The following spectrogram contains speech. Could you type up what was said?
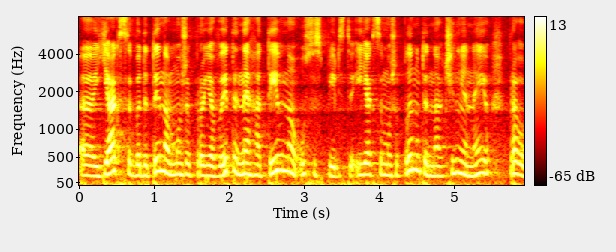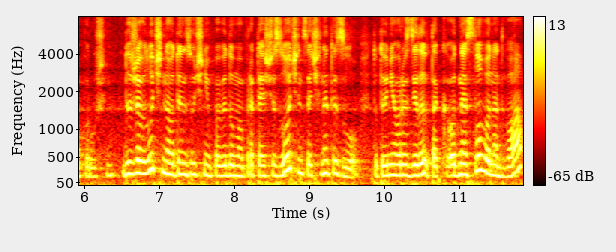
е, як себе дитина може проявити негативно у суспільстві і як це може вплинути на вчинення нею правопорушень. Дуже влучно один з учнів повідомив про те, що злочин це чинити зло. Тобто він його розділив так одне слово на два,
